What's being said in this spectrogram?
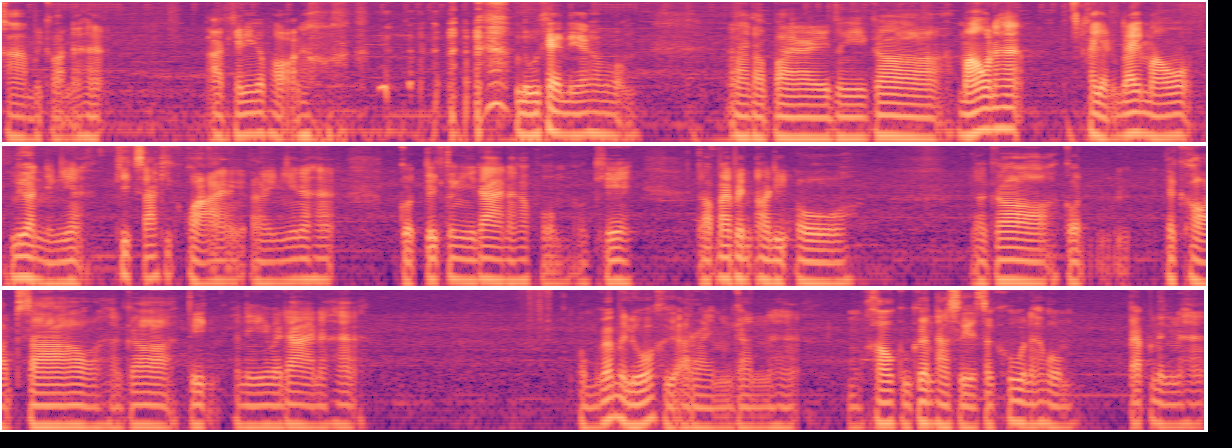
ข้ามไปก่อนนะฮะอัดแค่นี้ก็พอนะรู้แค่นี้ครับผม อ่าต่อไปตรงนี้ก็เมาส์นะฮะใครอยากได้เมาส์เลื่อนอย่างเงี้ยคลิกซ้ายคลิกขวาอะไรอย่างงี้นะฮะกดติ๊กตรงนี้ได้นะครับผมโอเค ต่อไปเป็น audio แล้วก็กด record sound แล้วก็ติ๊กอันนี้ไว้ได้นะฮะผมก็ไม่รู้ว่าคืออะไรเหมือนกันนะฮะผมเข้า Google Translate สักครู่นะครับผมแป๊บหนึ่งนะฮะ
